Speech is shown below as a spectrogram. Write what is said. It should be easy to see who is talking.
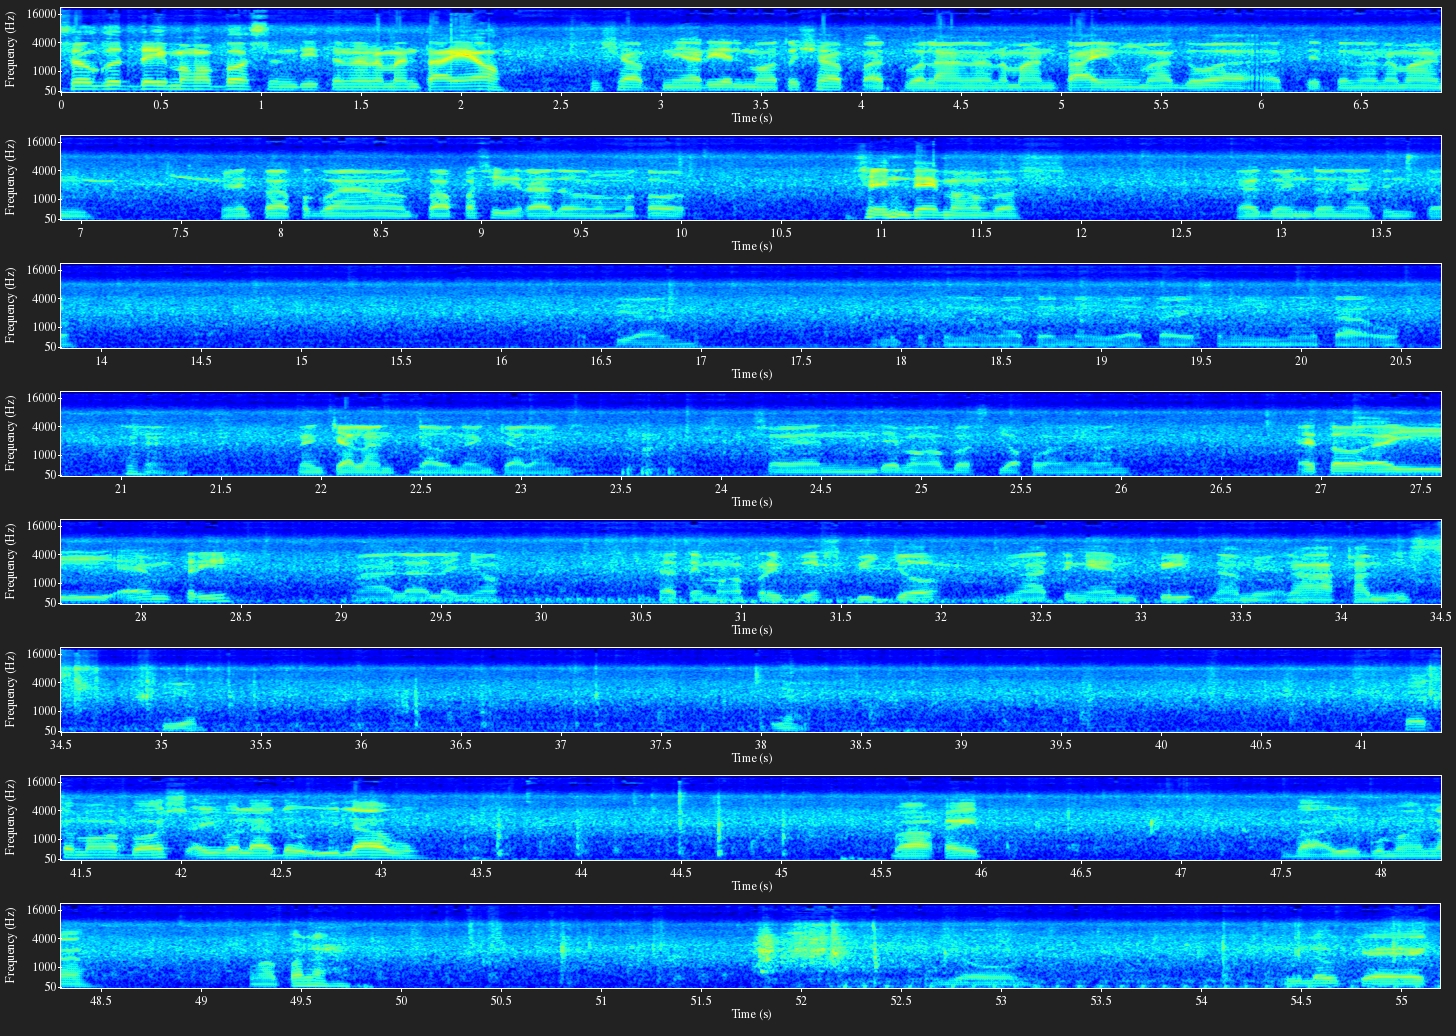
Speaker 1: So good day mga boss, nandito na naman tayo sa shop ni Ariel Moto Shop at wala na naman tayong magawa at ito na naman may nagpapagawa na magpapasira daw ng motor. So hindi mga boss, gagawin daw natin to. At yan, nagpasin lang natin na iya tayo sa mga tao. nonchalant daw, nonchalant. So yan, hindi mga boss, joke lang yun. Ito ay M3 maalala nyo sa ating mga previous video yung ating MP namin nakakamiss. Yun yan. So ito mga boss ay wala daw ilaw. Bakit? Ba ayaw gumana. Nga pala. Yun ilaw check.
